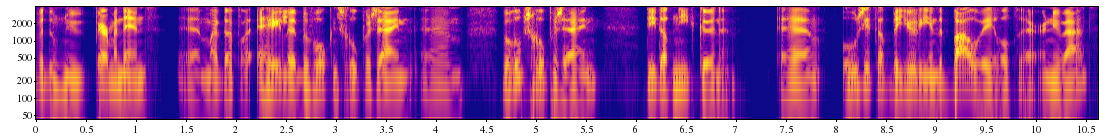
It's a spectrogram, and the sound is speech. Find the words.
we doen het nu permanent. Uh, maar dat er hele bevolkingsgroepen zijn, um, beroepsgroepen zijn, die dat niet kunnen. Um, hoe zit dat bij jullie in de bouwwereld er nu uit?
